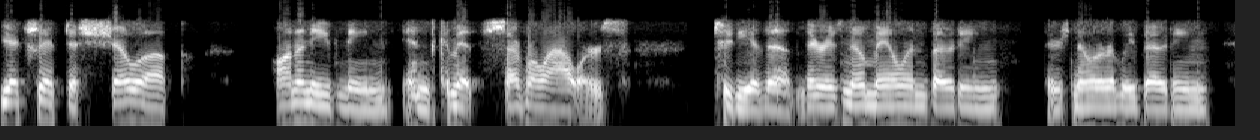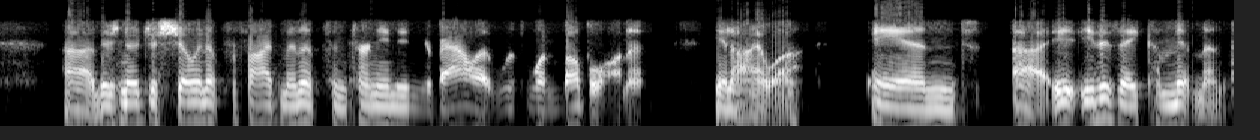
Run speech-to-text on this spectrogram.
You actually have to show up on an evening and commit several hours to the event. There is no mail-in voting. There's no early voting. Uh, there's no just showing up for five minutes and turning in your ballot with one bubble on it in Iowa, and uh, it, it is a commitment.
